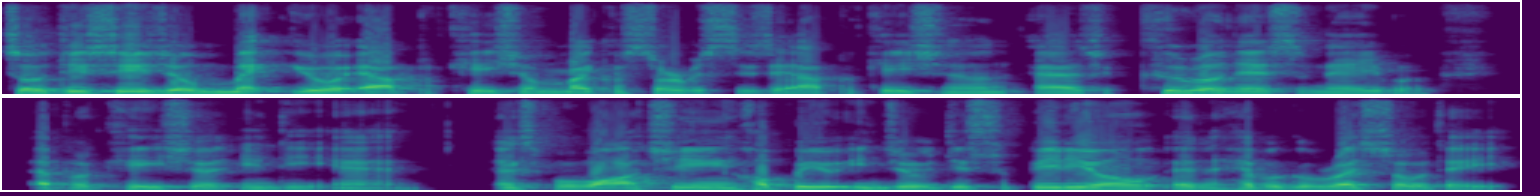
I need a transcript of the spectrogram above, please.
So this is your make your application microservices application as Kubernetes native application in the end. Thanks for watching. Hope you enjoyed this video and have a good rest of the day.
